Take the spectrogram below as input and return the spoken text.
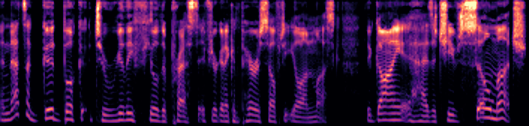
And that's a good book to really feel depressed if you're going to compare yourself to Elon Musk. The guy has achieved so much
